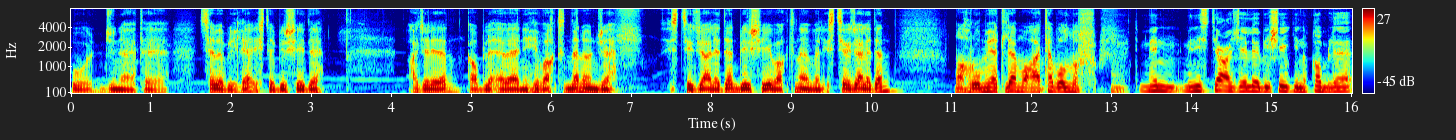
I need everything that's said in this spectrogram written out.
Bu cinayete sebebiyle işte bir şeyde acele eden, kable evenihi vaktinden önce istical eden bir şeyi vaktine evvel istical eden mahrumiyetle muateb olunur. Evet. Men men isteacele bi şeyin kable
